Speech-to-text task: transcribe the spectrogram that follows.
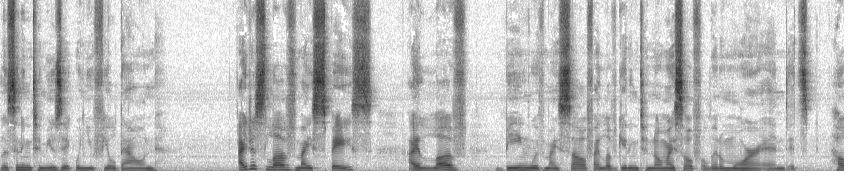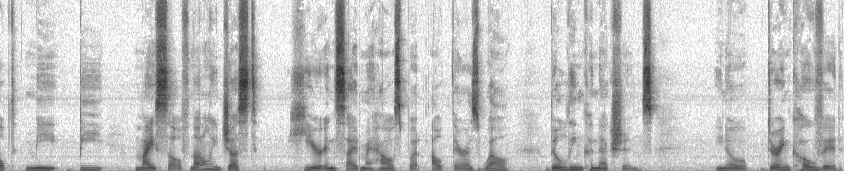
listening to music when you feel down. I just love my space. I love being with myself. I love getting to know myself a little more, and it's helped me be myself, not only just here inside my house, but out there as well, building connections. You know, during COVID,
